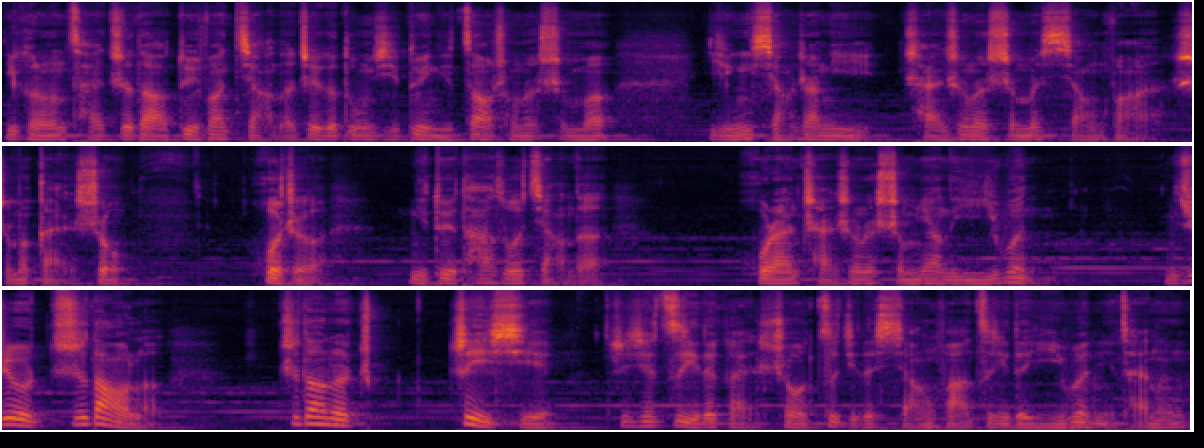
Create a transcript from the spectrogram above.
你可能才知道对方讲的这个东西对你造成了什么影响，让你产生了什么想法、什么感受，或者你对他所讲的忽然产生了什么样的疑问。你只有知道了，知道了这些。这些自己的感受、自己的想法、自己的疑问，你才能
